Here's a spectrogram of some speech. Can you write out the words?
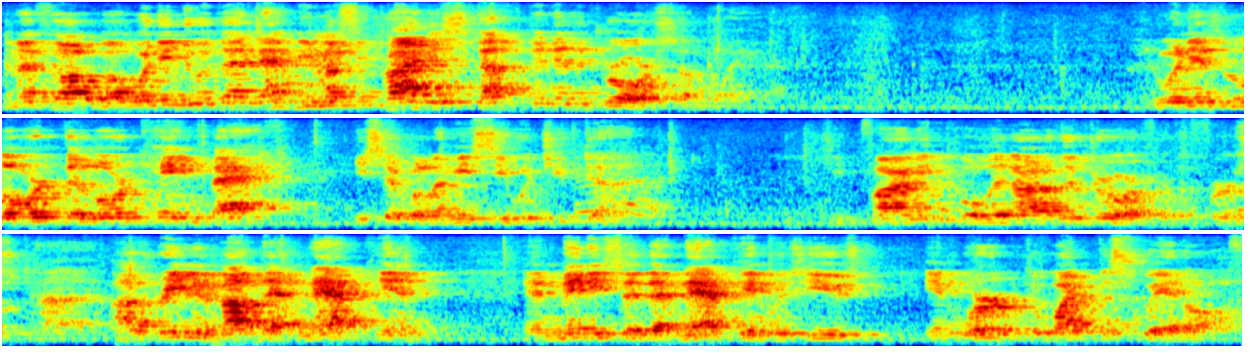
And I thought, well, what did he do with that napkin? He must have probably just stuffed it in a drawer somewhere. And when his Lord, the Lord came back, he said, well, let me see what you've done. He finally pulled it out of the drawer first time. I was reading about that napkin, and many said that napkin was used in work to wipe the sweat off.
